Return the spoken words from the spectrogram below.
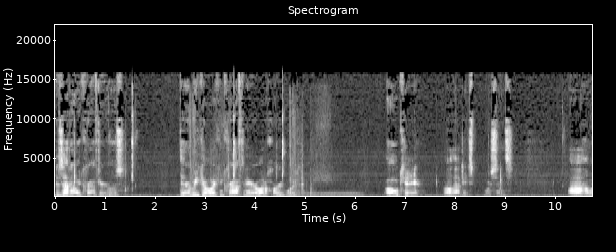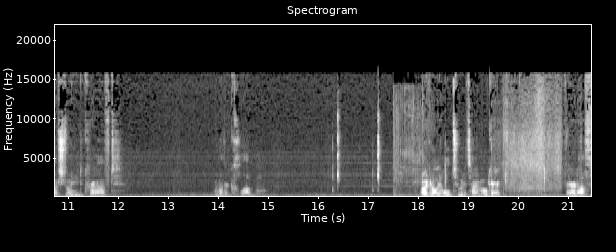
is that how I craft arrows? There we go, I can craft an arrow out of hardwood. Okay. Oh, that makes more sense. Uh, how much do I need to craft? Another club. Oh, I can only hold two at a time. Okay. Fair enough.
